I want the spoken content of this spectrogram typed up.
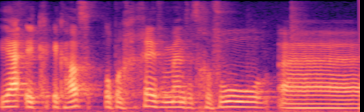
Ja, ik, ik had op een gegeven moment het gevoel, uh,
